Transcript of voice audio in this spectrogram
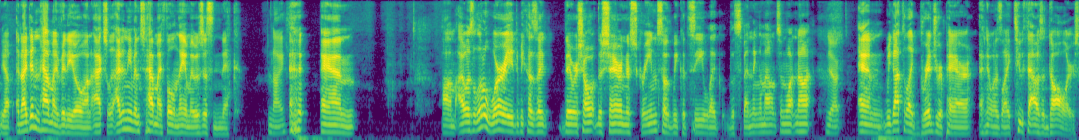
Yep, and I didn't have my video on. Actually, I didn't even have my full name. It was just Nick, Nice. and um, I was a little worried because they they were showing the sharing the screen so we could see like the spending amounts and whatnot. Yeah. and we got to like bridge repair and it was like $2000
